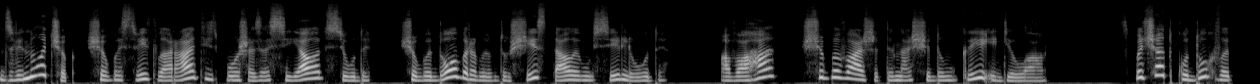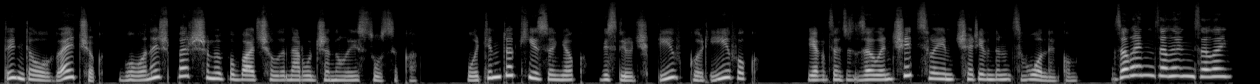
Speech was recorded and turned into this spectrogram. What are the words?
Дзвіночок, щоби світла радість Божа засіяла всюди, щоби добрими в душі стали усі люди, а вага, щоби важити наші думки і діла. Спочатку дух летить до овечок, бо вони ж першими побачили народженого Ісусика, потім до кізоньок, віслючків, корівок, як зеленчить своїм чарівним дзвоником. Зелень, зелень, зелень.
